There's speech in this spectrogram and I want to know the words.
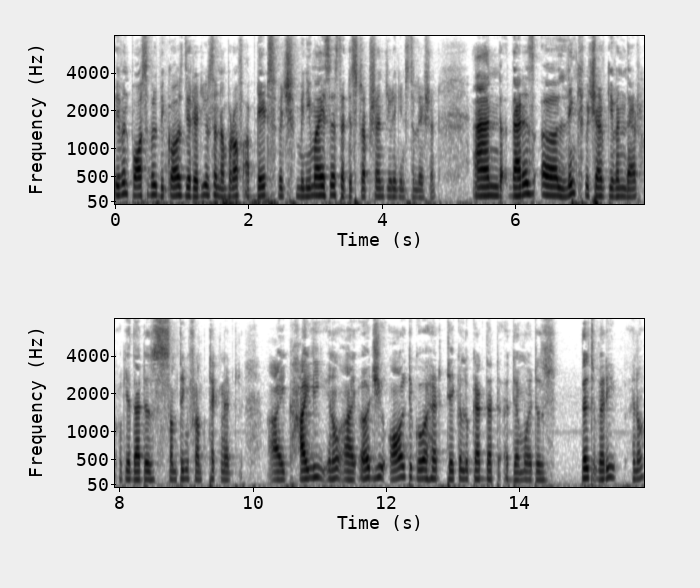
even possible? Because they reduce the number of updates, which minimizes the disruption during installation. And that is a link which I've given there. Okay, that is something from TechNet. I highly, you know, I urge you all to go ahead, take a look at that demo. It is built very, you know,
